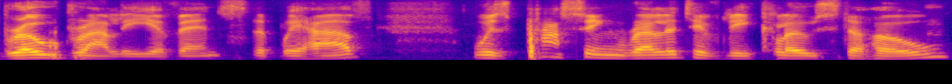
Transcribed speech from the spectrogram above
road rally events that we have. Was passing relatively close to home.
